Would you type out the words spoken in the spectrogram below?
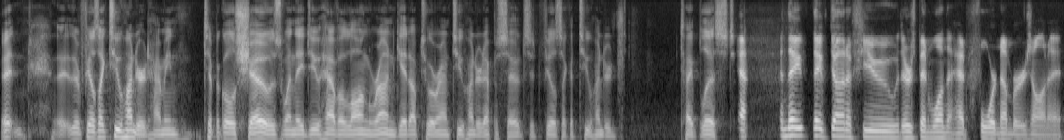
It there feels like 200. I mean, typical shows when they do have a long run get up to around 200 episodes. It feels like a 200 type list. Yeah. and they they've done a few. There's been one that had four numbers on it,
